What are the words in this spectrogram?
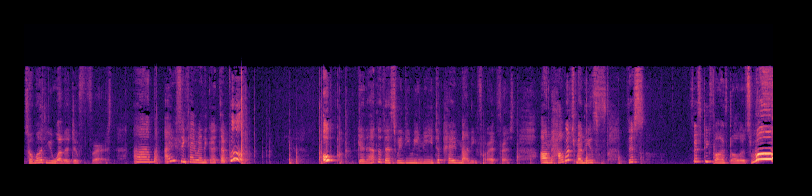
So, what do you want to do first? Um, I think I want to go to the pool. Get out of there, sweetie. We need to pay money for it first. Um, how much money is this? Fifty-five dollars. What?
